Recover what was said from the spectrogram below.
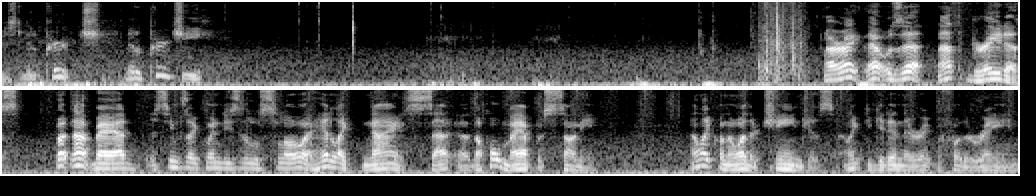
Just a little perch. Little perchy. Alright, that was it. Not the greatest, but not bad. It seems like Windy's a little slow. It had like nice, uh, the whole map was sunny. I like when the weather changes. I like to get in there right before the rain.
